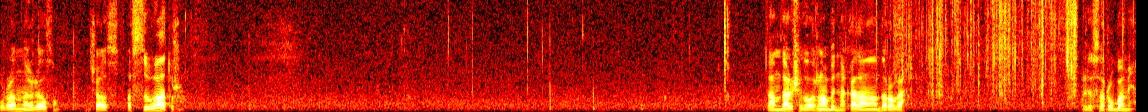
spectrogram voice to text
Буран нагрелся. Сейчас остывает уже. Там дальше должна быть накатана дорога лесорубами.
